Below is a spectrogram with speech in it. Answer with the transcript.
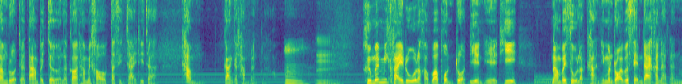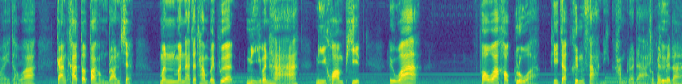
ตำรวจจะตามไปเจอ แล้วก็ทำให้เขาตัดสินใจที่จะทำการกระทำดังกล่าว อืมอืมคือไม่มีใครรู้หรอกครับว่าผลตรวจ DNA ที่นำไปสู่หลักฐานที่มันร้อยเปอร์เซ็นได้ขนาดนั้นไหม แต่ว่าการฆ่าตัวตายของบรันช์เนี่ยมันมันอาจจะทำไปเพื่อหนีปัญหา หนีความผิด หรือว่า เพราะว่าเขากลัวที่จะขึ้นศาลอีกครั้งก็ได้ก็เป็นคือไปได้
